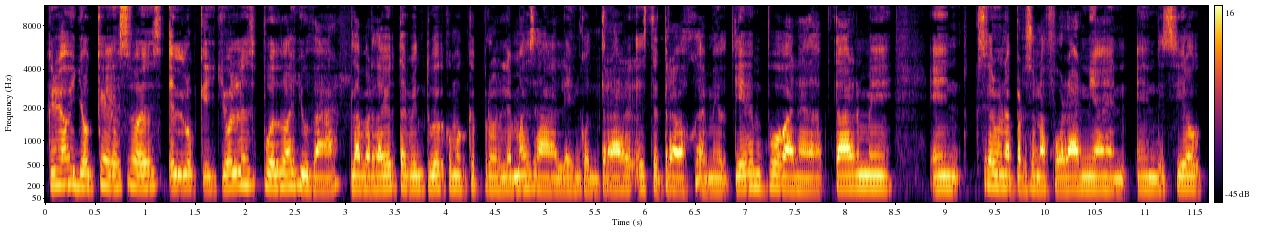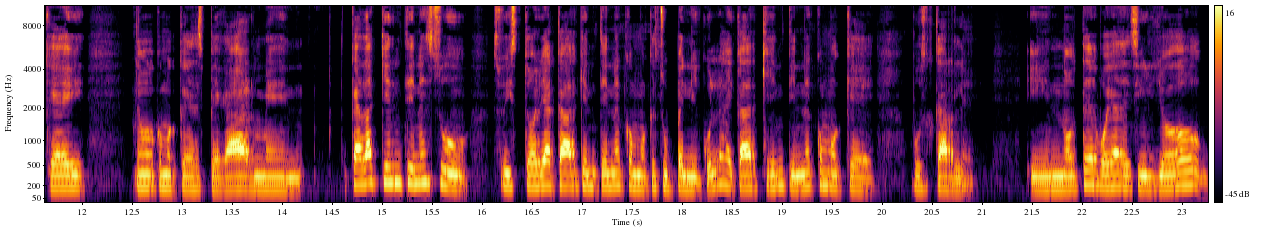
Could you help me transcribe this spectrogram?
creo yo que eso es en lo que yo les puedo ayudar. La verdad yo también tuve como que problemas al encontrar este trabajo de medio tiempo, en adaptarme, en ser una persona foránea, en, en decir, ok, tengo como que despegarme. Cada quien tiene su, su historia, cada quien tiene como que su película y cada quien tiene como que buscarle. Y no te voy a decir yo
